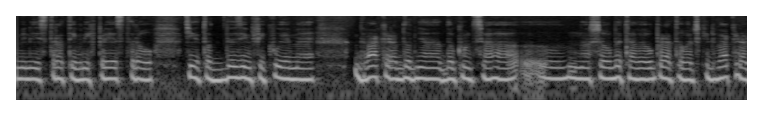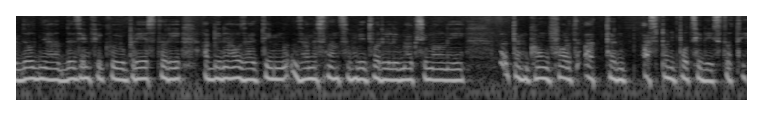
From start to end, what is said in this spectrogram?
administratívnych priestorov. Tieto dezinfikujeme dvakrát do dňa, dokonca e, naše obetavé upratovačky dvakrát do dňa dezinfikujú priestory, aby naozaj tým zamestnancom vytvorili maximálny ten komfort a ten aspoň pocit istoty.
